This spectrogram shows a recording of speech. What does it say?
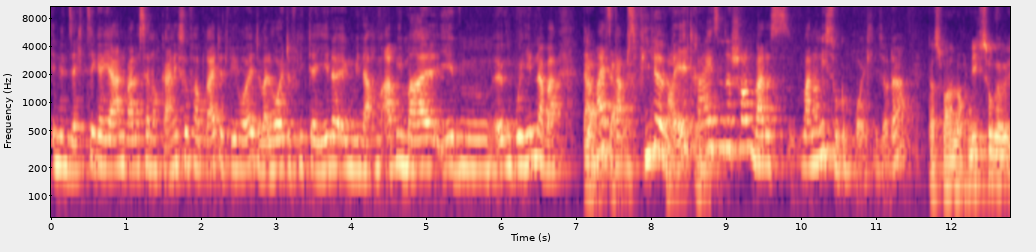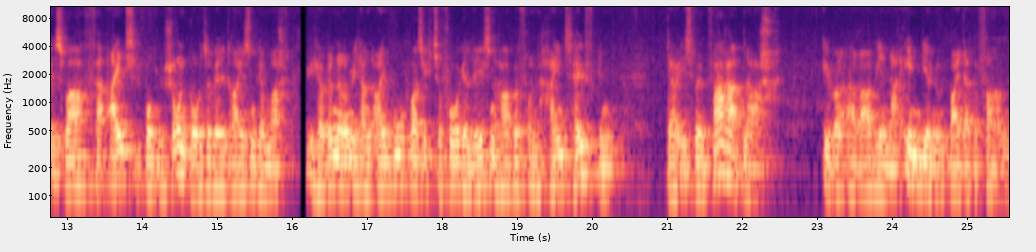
in den 60er Jahren war das ja noch gar nicht so verbreitet wie heute, weil heute fliegt ja jeder irgendwie nach dem Abi mal eben irgendwo hin, aber damals ja, gab es ja. viele Nein, Weltreisende schon, war das war noch nicht so gebräuchlich, oder? Das war noch nicht so, es war vereinzelt, wurden schon große Weltreisen gemacht. Ich erinnere mich an ein Buch, was ich zuvor gelesen habe von Heinz Helfgen. Der ist mit dem Fahrrad nach, über Arabien nach Indien und weitergefahren.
